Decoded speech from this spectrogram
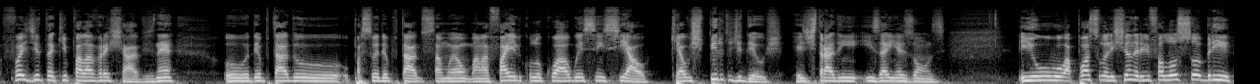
Foi dito aqui palavras-chave, né? O deputado, o pastor deputado Samuel Malafaia, ele colocou algo essencial, que é o Espírito de Deus, registrado em Isaías 11. E o apóstolo Alexandre, ele falou sobre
